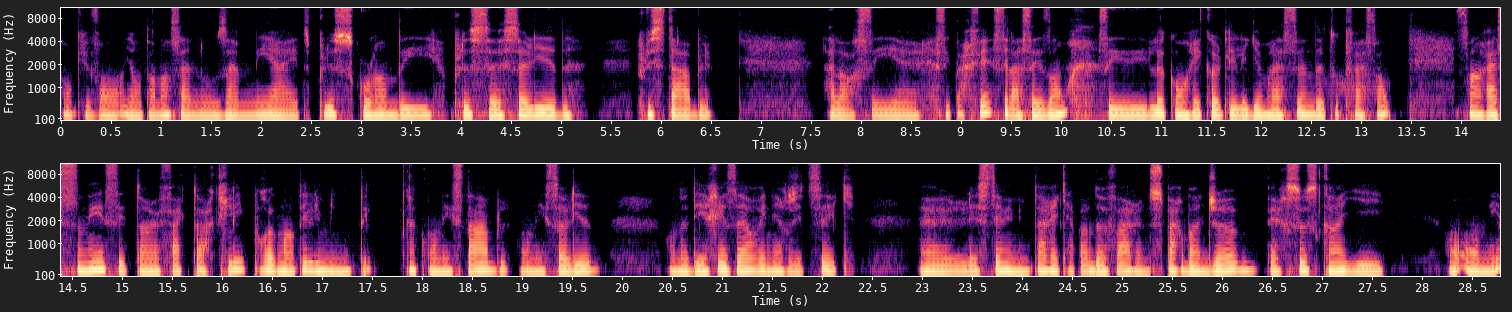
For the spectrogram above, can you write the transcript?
Donc ils vont, ils ont tendance à nous amener à être plus grounded, plus euh, solide, plus stable. Alors c'est euh, c'est parfait, c'est la saison, c'est là qu'on récolte les légumes racines de toute façon. S'enraciner, c'est un facteur clé pour augmenter l'immunité. Quand on est stable, on est solide, on a des réserves énergétiques, euh, le système immunitaire est capable de faire une super bonne job versus quand il est on, est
